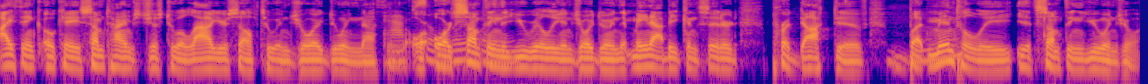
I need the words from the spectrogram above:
I think, okay sometimes just to allow yourself to enjoy doing nothing or, or something that you really enjoy doing that may not be considered productive, but Mm-hmm. mentally it's something you enjoy.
